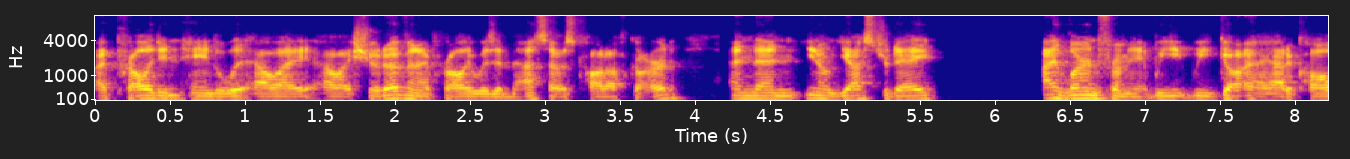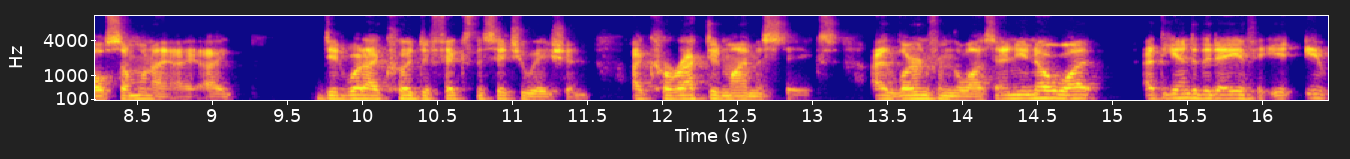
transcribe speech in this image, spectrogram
I probably didn't handle it how I how I should have, and I probably was a mess. I was caught off guard. And then you know, yesterday, I learned from it. We we got I had a call someone. I, I did what I could to fix the situation. I corrected my mistakes. I learned from the lesson. And you know what? At the end of the day, if it, it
